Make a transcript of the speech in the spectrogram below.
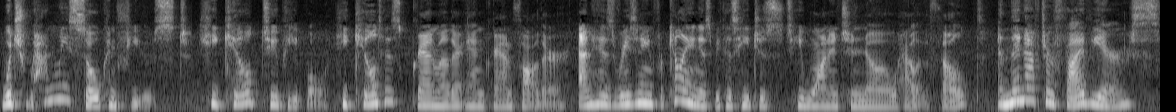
which had me so confused. He killed two people. He killed his grandmother and grandfather, and his reasoning for killing is because he just he wanted to know how it felt. And then after five years,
